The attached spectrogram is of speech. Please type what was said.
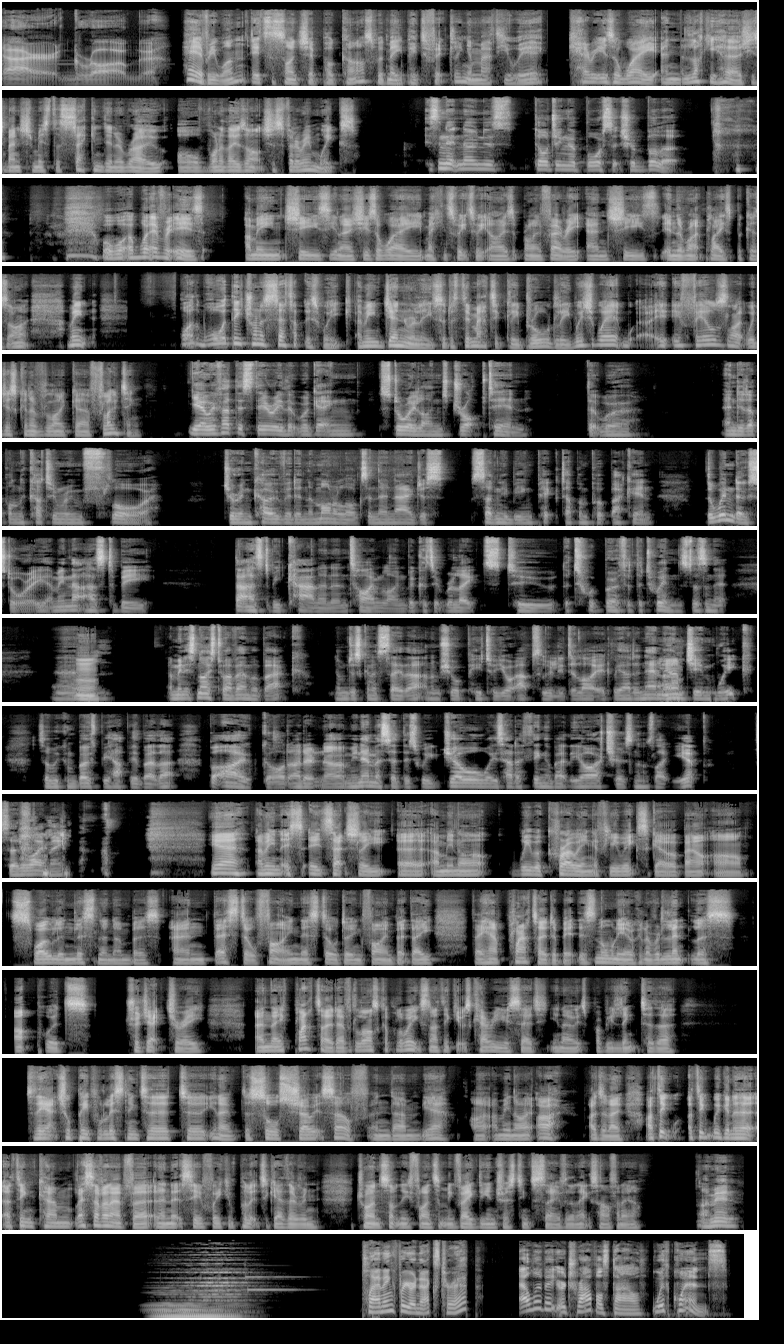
Arr, grog. Hey everyone, it's the Cider Shed podcast with me, Peter Fickling, and Matthew Weir. Keri is away, and lucky her, she's managed to miss the second in a row of one of those Archers filler in weeks. Isn't it known as dodging a Borsetshire bullet? well, whatever it is, I mean, she's you know she's away making sweet sweet eyes at Bryan Ferry, and she's in the right place because I, I mean, what what were they trying to set up this week? I mean, generally, sort of thematically, broadly, which where it, it feels like we're just kind of like uh, floating. Yeah, we've had this theory that we're getting storylines dropped in that were ended up on the cutting room floor during COVID in the monologues, and they're now just suddenly being picked up and put back in. The window story, I mean, that has to be that has to be canon and timeline because it relates to the tw- birth of the twins, doesn't it? Um, Mm. I mean, it's nice to have Emma back. I'm just going to say that, and I'm sure Peter, you're absolutely delighted. We had an Emma Yeah. and Jim week, so we can both be happy about that. But oh god, I don't know. I mean, Emma said this week Joe always had a thing about the Archers, and I was like, "Yep, so do I, mate." Yeah, I mean, it's it's actually, uh, I mean, our we were crowing a few weeks ago about our swollen listener numbers, and they're still fine. They're still doing fine, but they they have plateaued a bit. There's normally a kind of relentless upwards trajectory, and they've plateaued over the last couple of weeks. And I think it was Keri who said, you know, it's probably linked to the to the actual people listening to to you know the source show itself. And um, yeah, I, I mean, I. I I don't know. I think I think we're gonna. I think um, let's have an advert and then let's see if we can pull it together and try and something find something vaguely interesting to say for the next half an hour. I'm in. Planning for your next trip? Elevate your travel style with Quince.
